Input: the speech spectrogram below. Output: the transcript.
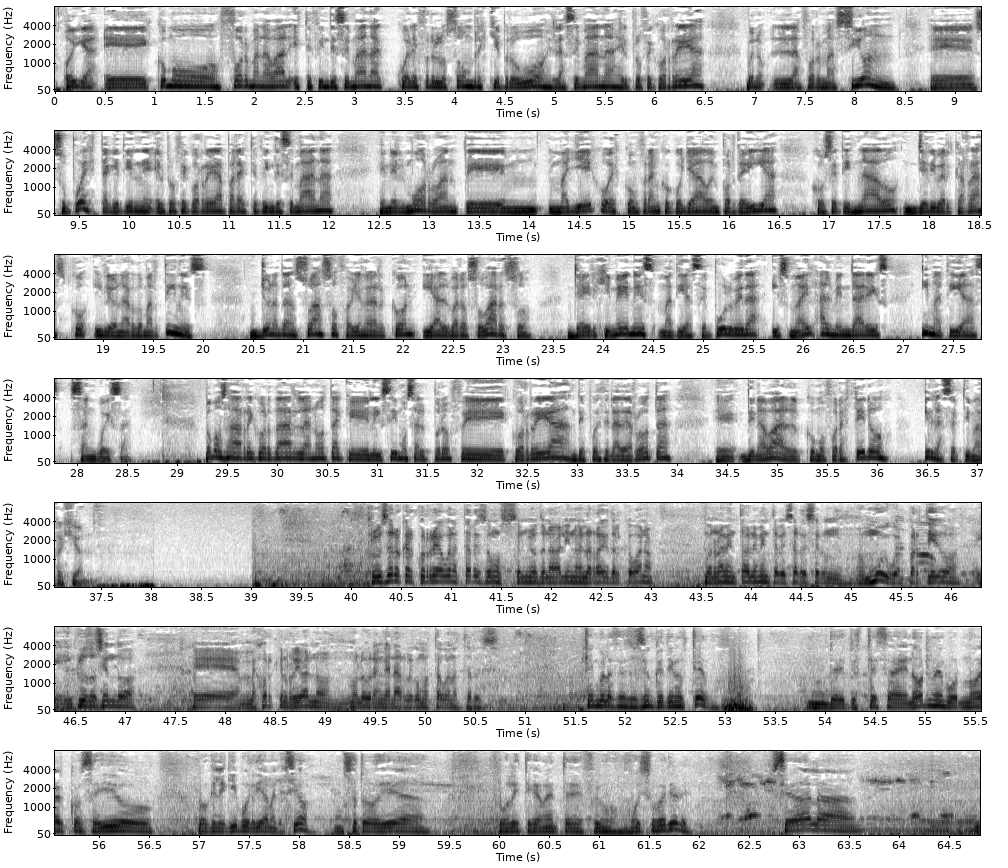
Oiga, eh, ¿cómo forma Naval este fin de semana? ¿Cuáles fueron los hombres que probó en la semana el profe Correa? Bueno, la formación eh, supuesta que tiene el profe Correa para este fin de semana en el Morro ante mm, Mayeco es con Franco Collado en portería, José Tiznado, Jerry Carrasco y Leonardo Martínez, Jonathan Suazo, Fabián Alarcón y Álvaro Sobarzo, Jair Jiménez, Matías Sepúlveda, Ismael Almendares y Matías Sangüesa. Vamos a recordar la nota que le hicimos al profe Correa después de la derrota eh, de Naval como forastero en la séptima región. Profesor Oscar Correa, buenas tardes, somos el Minuto Navalino de la Radio Talcahuano. Bueno, lamentablemente, a pesar de ser un, muy buen partido, e incluso siendo eh, mejor que el rival, no, logran ganarlo. ¿Cómo está? Buenas tardes. Tengo la sensación que tiene usted de tristeza enorme por no haber conseguido lo que el equipo hoy día mereció. Nosotros hoy día futbolísticamente fuimos muy superiores. Se da la,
